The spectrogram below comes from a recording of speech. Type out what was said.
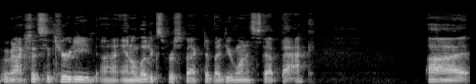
or actually security uh, analytics perspective, I do want to step back. Uh,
